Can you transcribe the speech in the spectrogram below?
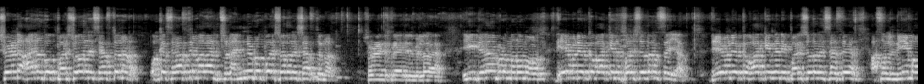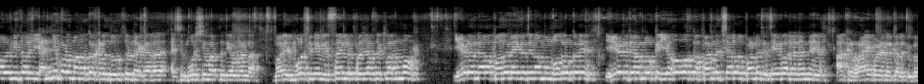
చూడండి ఆయన ఒక పరిశోధన చేస్తున్నారు. ఒక శాస్త్రం అలా చూడండి అన్ని కూడా పరిశోధన చేస్తున్నారు. చూడండి ప్రయత్నం పిల్లరా ఈ దినం కూడా మనము దేవుని యొక్క వాక్యాన్ని పరిశోధన చేయాలి. దేవుని యొక్క వాక్యాన్ని పరిశోధన చేస్తే అసలు నియమాలు నిధులు అన్ని కూడా మనకు అక్కడ దొరుకుతుంటాయి కదా. అసలు మోసి వార్త దేవుడు మరి మోసిన ఇస్రాయల్ ప్రజాప్తిలను ఏడు నెల పదహైదు దినం మొదలుకొని ఏడు దినంలో ఒక యెహోవా ఒక పన్ను చెలవు పండుగ చేయాలని అక్కడ రాయబడిన కలిపి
